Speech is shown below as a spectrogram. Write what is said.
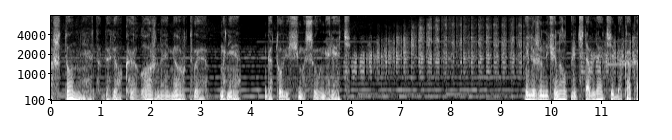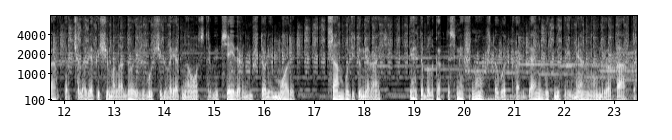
На что мне это далекое, ложное, мертвое, мне, готовящемуся умереть? Или же начинал представлять себя как автор, человек еще молодой, живущий, говорят, на острове, в Северном, что ли, море, сам будет умирать. И это было как-то смешно, что вот когда-нибудь непременно умрет автор.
